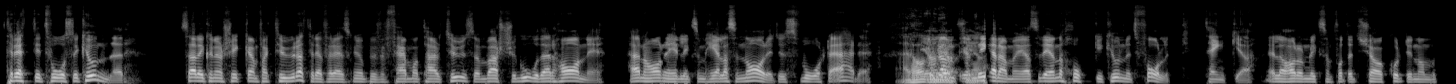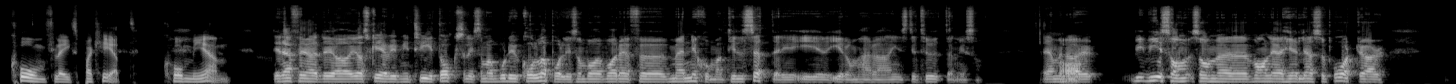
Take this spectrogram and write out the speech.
32 sekunder. Så hade jag kunnat skicka en faktura till referensgruppen uppe för 5 500. Varsågod, där har ni. Här har ni liksom hela scenariot. Hur svårt är det? Här har jag det, funderar man alltså det är ändå hockeykunnigt folk, tänker jag. Eller har de liksom fått ett körkort i någon cornflakes-paket? Kom igen. Det är därför jag, jag, jag, skrev i min tweet också, liksom, man borde ju kolla på liksom, vad, vad det är för människor man tillsätter i, i, i de här instituten. Liksom. Jag menar, vi, vi som, som eh, vanliga hederliga supportrar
